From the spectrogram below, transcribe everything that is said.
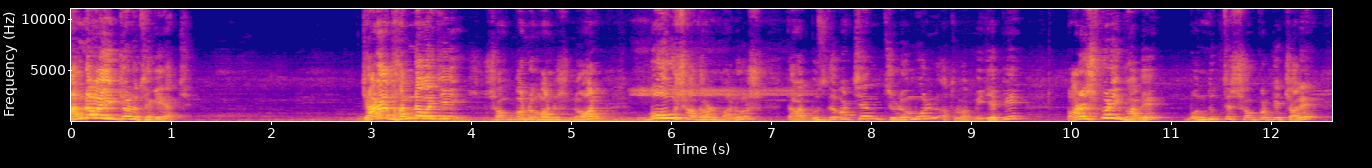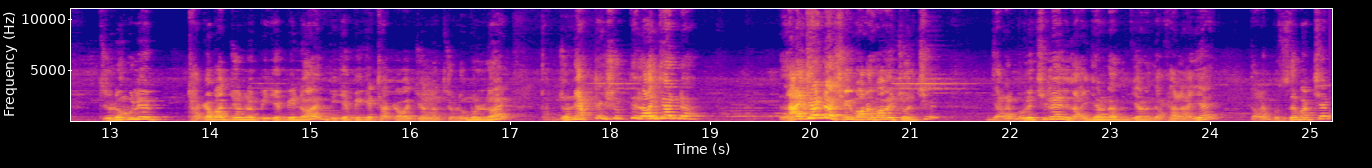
ধান্দাবাজির জন্য থেকে যাচ্ছে। যারা ধান্দাবাজি সম্পন্ন মানুষ নন বহু সাধারণ মানুষ, তারা বুঝতে পারছেন তৃণমূল অথবা বিজেপি পারস্পরিকভাবে বন্ধুত্বের সম্পর্কে চলে। তৃণমূলে ঠেকাবার জন্য বিজেপি নয়, বিজেপিকে ঠেকাবার জন্য তৃণমূল নয়, তার জন্য একটাই শক্তি, লাল ঝান্ডা। লাল ঝান্ডা সেই মনোভাবে চলছে। যারা বলেছিলেন লাল ঝান্ডা যেন দেখা না যায়, তারা বুঝতে পারছেন,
